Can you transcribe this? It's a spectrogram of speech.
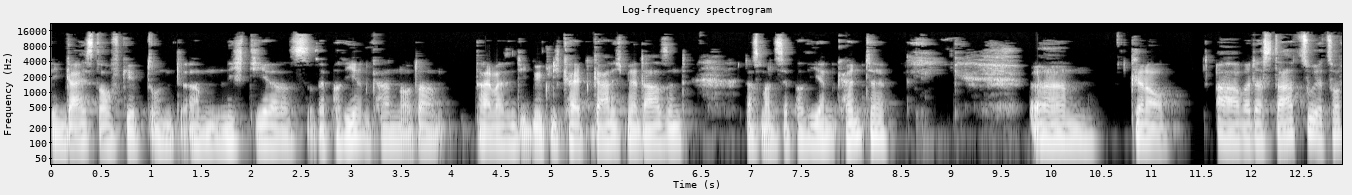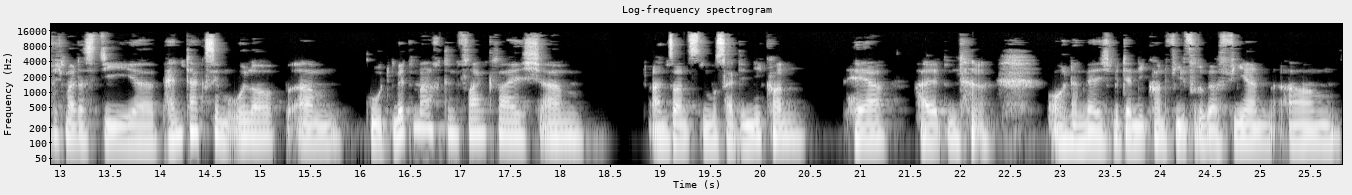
den Geist aufgibt und ähm, nicht jeder das reparieren kann oder teilweise die Möglichkeiten gar nicht mehr da sind, dass man es separieren könnte. Ähm, genau. Aber das dazu, jetzt hoffe ich mal, dass die äh, Pentax im Urlaub ähm, gut mitmacht in Frankreich. Ähm, ansonsten muss halt die Nikon herhalten. Und dann werde ich mit der Nikon viel fotografieren. Ähm,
